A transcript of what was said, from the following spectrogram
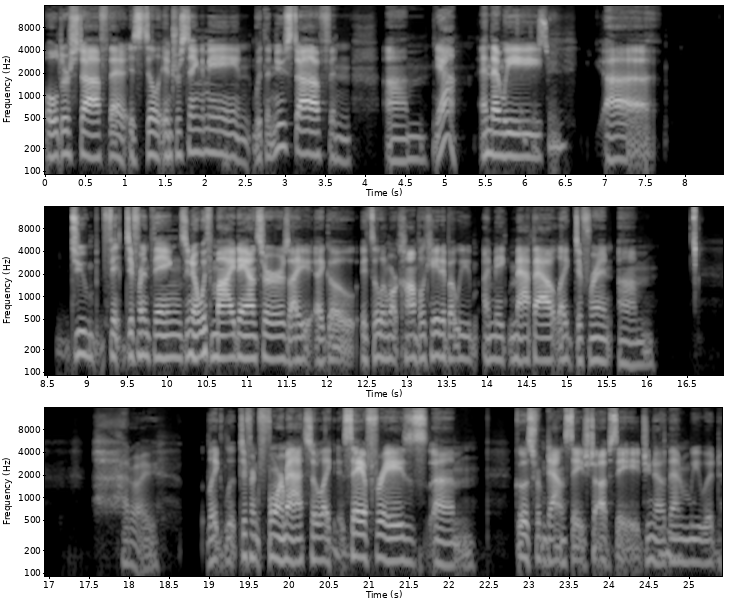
older stuff that is still interesting to me and with the new stuff and um, yeah. And then we uh, do th- different things. You know, with my dancers, I I go. It's a little more complicated, but we I make map out like different. Um, how do I like li- different formats? So like, say a phrase um, goes from downstage to upstage. You know, Mhm. then we would.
